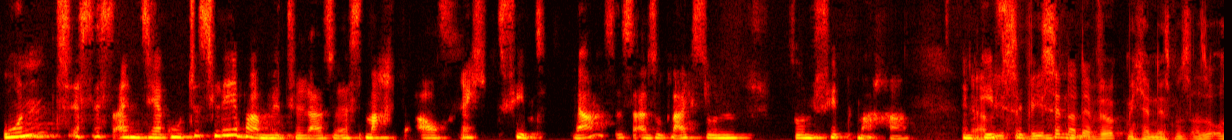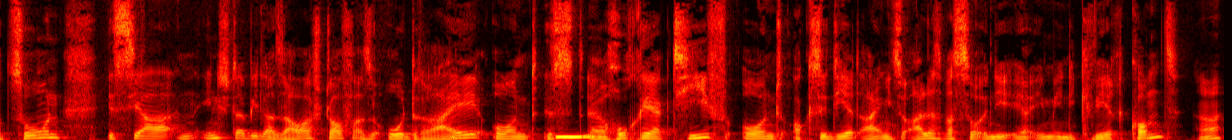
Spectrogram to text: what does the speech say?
Und es ist ein sehr gutes Lebermittel, also es macht auch recht fit. Ja, es ist also gleich so ein, so ein Fitmacher. Ja, wie, ist, wie ist denn da der Wirkmechanismus? Also Ozon ist ja ein instabiler Sauerstoff, also O3 und ist mhm. äh, hochreaktiv und oxidiert eigentlich so alles, was so in die, ihm in die Quere kommt. Ja,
